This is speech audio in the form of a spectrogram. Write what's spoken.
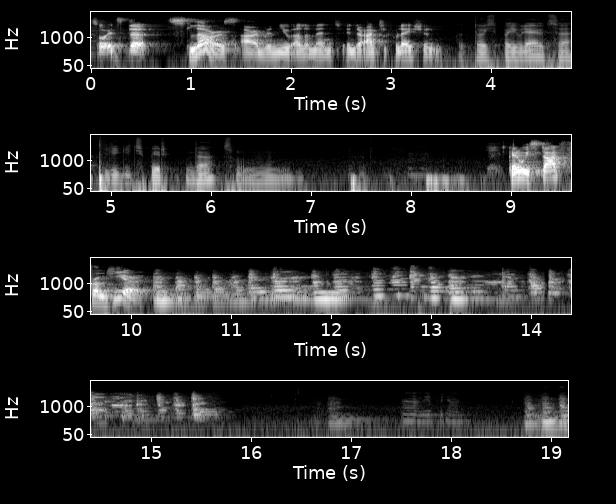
So it's the slurs are the new element in the articulation. То есть появляются лиги теперь, да? С- м, Can we start from here? Ага, я поняла.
